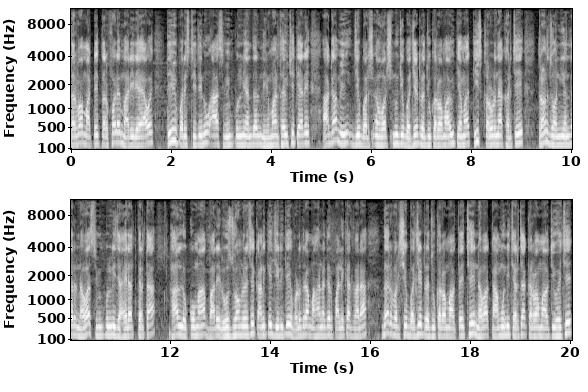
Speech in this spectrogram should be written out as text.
તરવા માટે તરફડે મારી રહ્યા હોય તેવી પરિસ્થિતિનું આ સ્વિમિંગ પુલની અંદર નિર્માણ થયું છે. ત્યારે આગામી જે વર્ષનું જે બજેટ રજૂ કરવામાં આવ્યું તેમાં ત્રીસ કરોડના ખર્ચે ત્રણ ઝોનની અંદર નવા સ્વિમિંગ પુલની જાહેરાત કરતા હાલ લોકોમાં ભારે રોષ જોવા મળ્યો છે. કારણ કે જે રીતે વડોદરા મહાનગરપાલિકા દ્વારા દર વર્ષે બજેટ રજૂ કરવામાં આવતા છે, નવા કામોની ચર્ચા કરવામાં આવતી હોય છે,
